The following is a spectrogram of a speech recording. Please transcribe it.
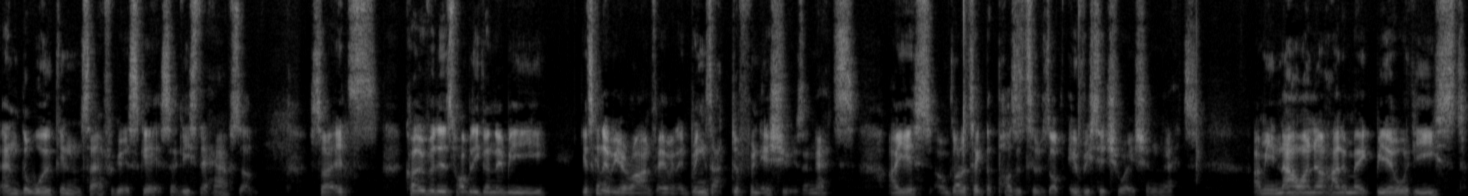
and the work in South Africa is scarce. At least they have some. So it's COVID is probably going to be it's going to be around forever. And it brings out different issues, and that's I guess I've got to take the positives of every situation. That I mean now I know how to make beer with yeast,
